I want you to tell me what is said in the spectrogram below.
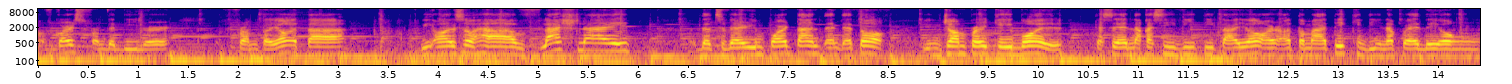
of course, from the dealer, from Toyota. We also have flashlight. That's very important. And ito, yung jumper cable. Kasi naka-CVT tayo or automatic, hindi na pwede yung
